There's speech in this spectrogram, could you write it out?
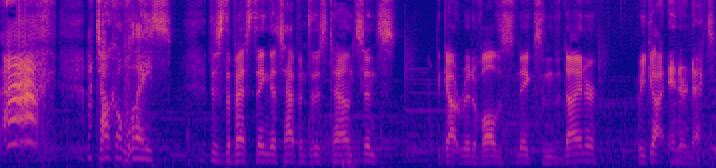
ah! A taco place! This is the best thing that's happened to this town since they got rid of all the snakes in the diner. We got internet.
